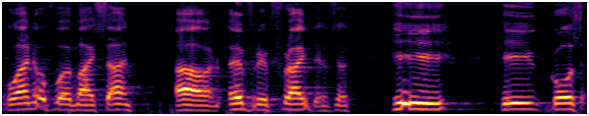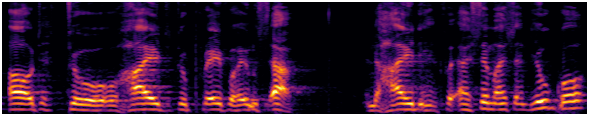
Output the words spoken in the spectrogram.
One of my son, uh, every Friday, he, he goes out to hide to pray for himself. And hiding. I said, my son, you go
